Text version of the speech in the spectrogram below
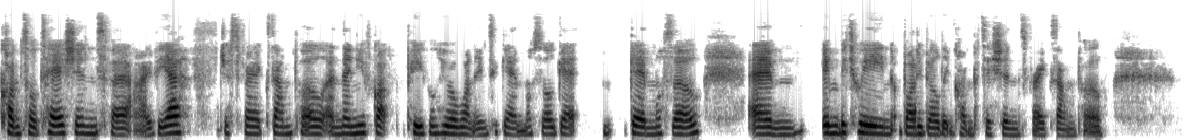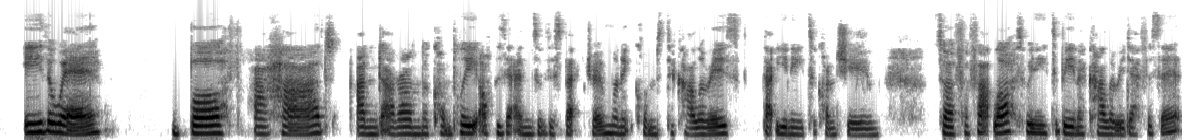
consultations for IVF, just for example, and then you've got people who are wanting to gain muscle, get gain muscle, um, in between bodybuilding competitions, for example. Either way, both are hard and are on the complete opposite ends of the spectrum when it comes to calories that you need to consume. So, for fat loss, we need to be in a calorie deficit.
